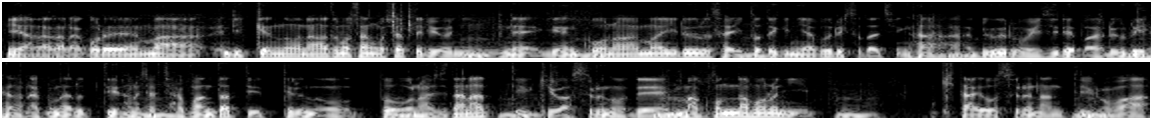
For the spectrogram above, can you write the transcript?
いやだからこれ、まあ、立憲の長妻さんがおっしゃってるようにね、現行の甘いルールさえ意図的に破る人たちが、ルールをいじればルール違反がなくなるっていう話は茶番だって言ってるのと同じだなっていう気はするので、まあ、こんなものに期待をするなんていうのは、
